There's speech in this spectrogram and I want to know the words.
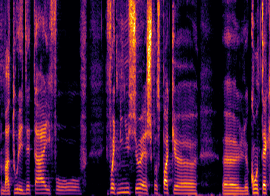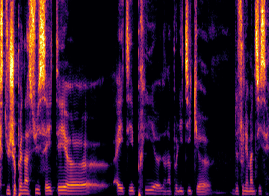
bah, tous les détails. Il faut, être minutieux et je pense pas que le contexte du championnat suisse a été, a été pris dans la politique de Suleiman Sissé.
